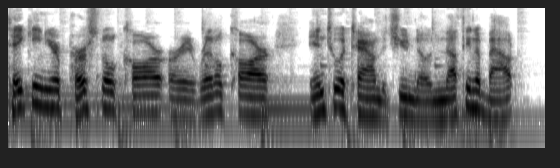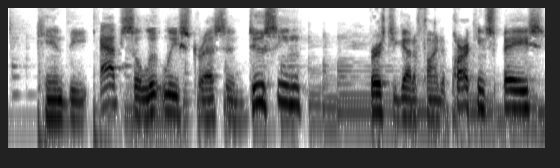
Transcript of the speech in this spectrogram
Taking your personal car or a rental car into a town that you know nothing about can be absolutely stress inducing. First, you got to find a parking space.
